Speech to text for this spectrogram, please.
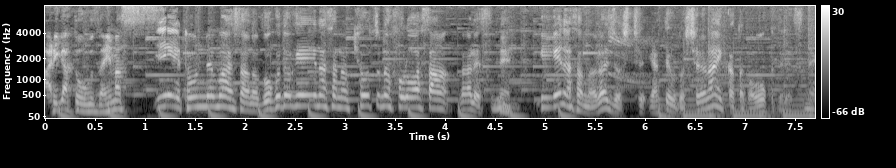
ありがとうございます。いえ、とんでもないです。あの僕とゲーナさんの共通のフォロワーさんがですね、うん、ゲーナさんのラジオやってること知らない方が多くてですね、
